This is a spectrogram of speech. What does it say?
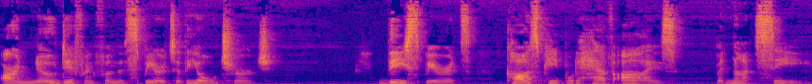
are no different from the spirits of the old church. These spirits cause people to have eyes but not see,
